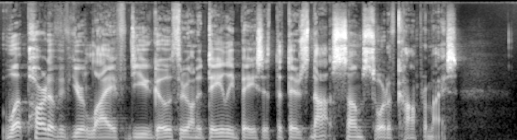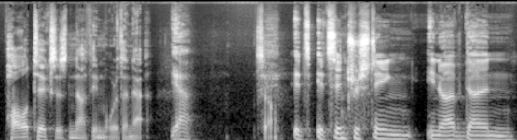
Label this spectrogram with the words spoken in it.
What part of your life do you go through on a daily basis that there's not some sort of compromise? Politics is nothing more than that. Yeah. So it's it's interesting. You know, I've done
